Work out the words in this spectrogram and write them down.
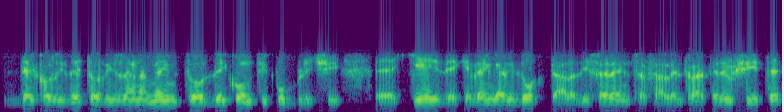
del cosiddetto risanamento dei conti pubblici eh, chiede che venga ridotta la differenza fra le entrate e le uscite,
